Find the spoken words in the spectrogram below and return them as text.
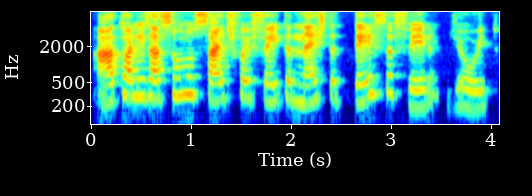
A atualização no site foi feita nesta terça-feira, dia 8,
